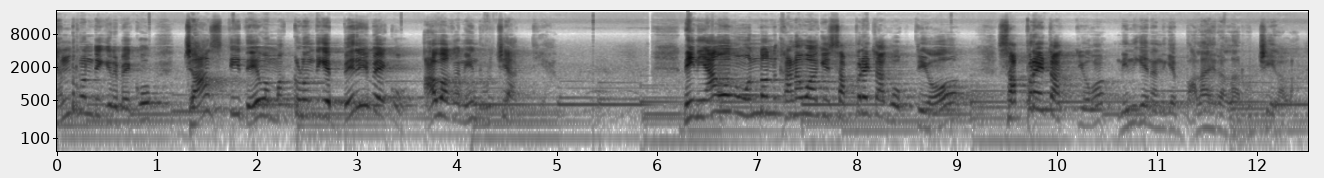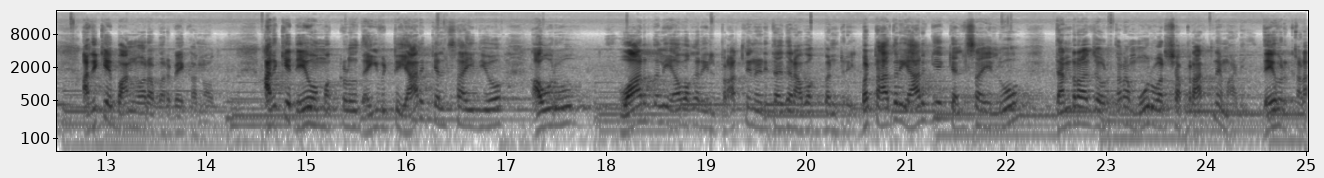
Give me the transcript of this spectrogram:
ಜನರೊಂದಿಗಿರಬೇಕು ಜಾಸ್ತಿ ದೇವ ಮಕ್ಕಳೊಂದಿಗೆ ಬೆರಿಬೇಕು, ಆವಾಗ ನೀನು ರುಚಿ ಆಗ್ತೀಯ ನೀನು ಯಾವಾಗ ಒಂದೊಂದು ಕಣವಾಗಿ ಸಪ್ರೇಟ್ ಆಗಿ ಹೋಗ್ತೀಯೋ ಸಪ್ರೇಟ್ ಆಗ್ತೀಯೋ, ನಿನಗೆ ನನಗೆ ಬಲ ಇರಲ್ಲ, ರುಚಿ ಇರಲ್ಲ. ಅದಕ್ಕೆ ಭಾನುವಾರ ಬರಬೇಕನ್ನೋದು. ಅದಕ್ಕೆ ದೇವ ಮಕ್ಕಳು, ದಯವಿಟ್ಟು ಯಾರು ಕೆಲಸ ಇದೆಯೋ, ಅವರು ವಾರದಲ್ಲಿ ಯಾವಾಗ ಇಲ್ಲಿ ಪ್ರಾರ್ಥನೆ ನಡೀತಾ ಇದ್ದಾರೆ, ಅವಾಗ ಬನ್ನಿರಿ ಬಟ್ ಆದರೆ ಯಾರಿಗೆ ಕೆಲಸ ಇಲ್ವೋ, ಧನರಾಜ್ ಅವ್ರ ಥರ ಮೂರು ವರ್ಷ ಪ್ರಾರ್ಥನೆ ಮಾಡಿ. ದೇವ್ರ ಕಡ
